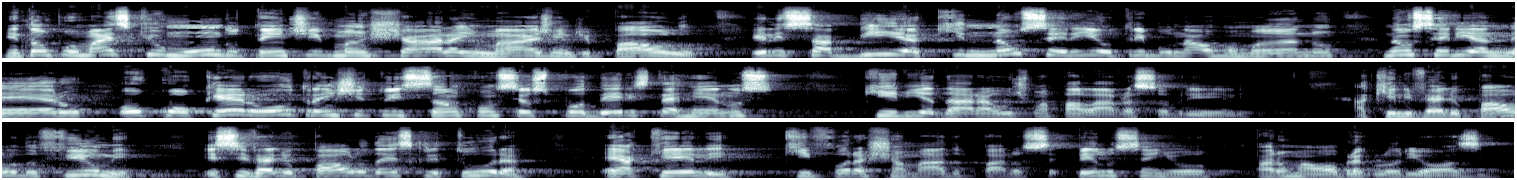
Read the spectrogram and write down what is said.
Então, por mais que o mundo tente manchar a imagem de Paulo, ele sabia que não seria o tribunal romano, não seria Nero ou qualquer outra instituição com seus poderes terrenos que iria dar a última palavra sobre ele. Aquele velho Paulo do filme, esse velho Paulo da Escritura, é aquele que fora chamado o, pelo Senhor para uma obra gloriosa.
